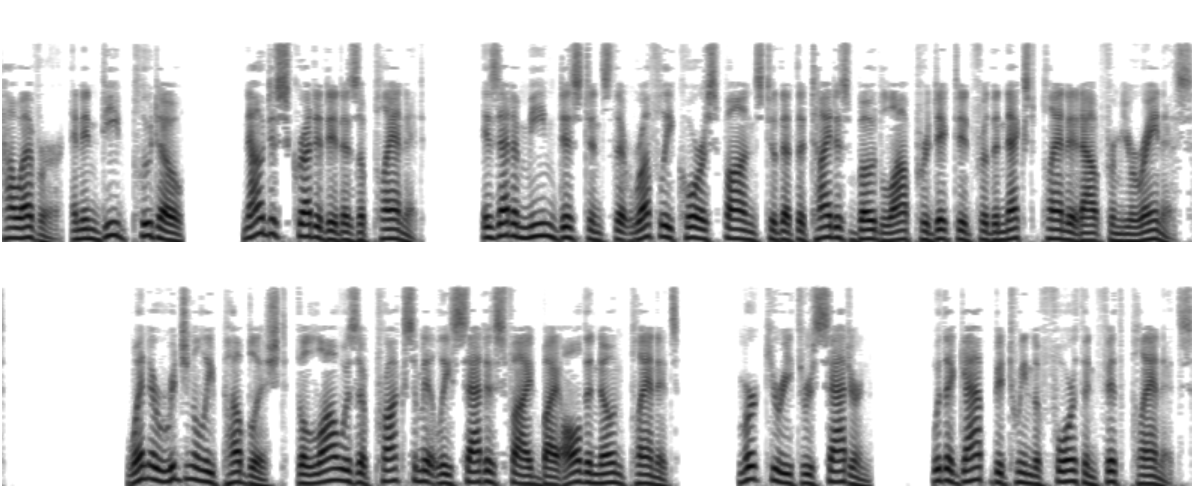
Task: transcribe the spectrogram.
however, and indeed Pluto—now discredited as a planet—is at a mean distance that roughly corresponds to that the Titius-Bode law predicted for the next planet out from Uranus. When originally published, the law was approximately satisfied by all the known planets, Mercury through Saturn with a gap between the fourth and fifth planets.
